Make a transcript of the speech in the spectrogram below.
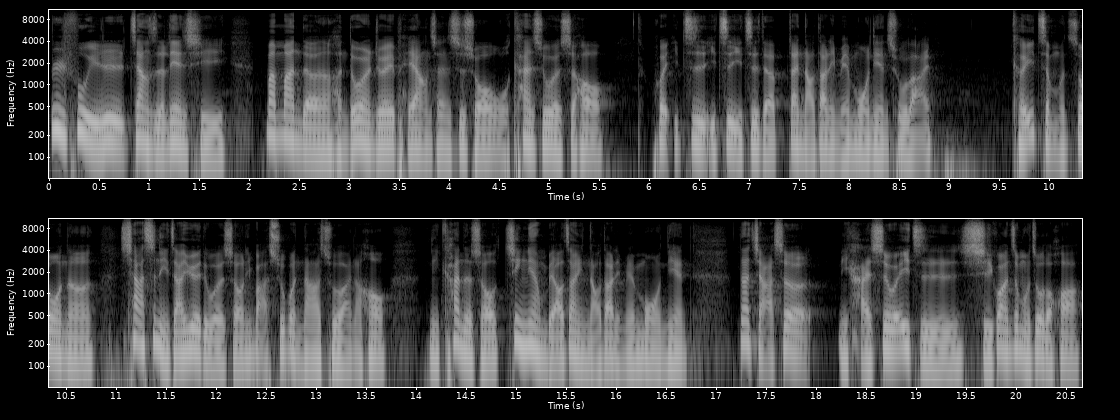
日复一日这样子的练习，慢慢的很多人就会培养成是说，我看书的时候会一字一字一字的在脑袋里面默念出来。可以怎么做呢？下次你在阅读的时候，你把书本拿出来，然后你看的时候，尽量不要在你脑袋里面默念。那假设你还是会一直习惯这么做的话，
